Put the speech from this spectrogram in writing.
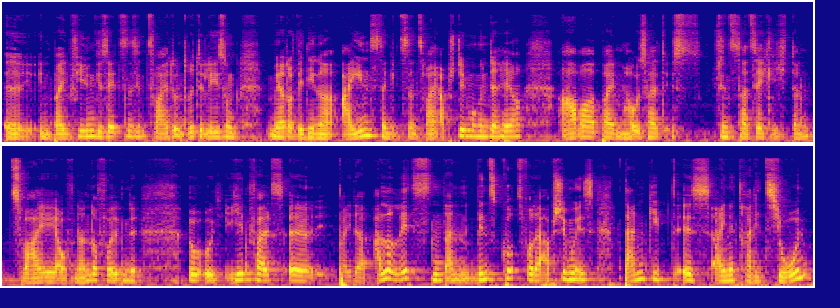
äh, in, bei vielen Gesetzen sind zweite und dritte Lesung mehr oder weniger eins, dann gibt es dann zwei Abstimmungen hinterher, aber beim Haushalt sind es tatsächlich dann zwei aufeinanderfolgende. Äh, und jedenfalls äh, bei der allerletzten, dann, wenn es kurz vor der Abstimmung ist, dann gibt es eine Tradition,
